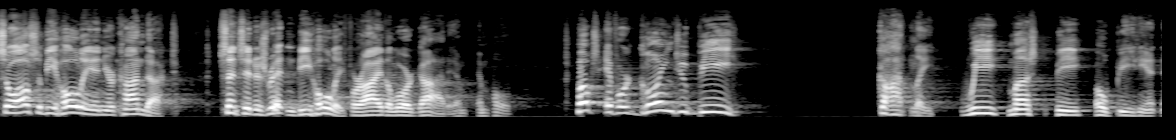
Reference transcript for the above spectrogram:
so also be holy in your conduct, since it is written, Be holy, for I, the Lord God, am, am holy. Folks, if we're going to be godly, we must be obedient.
